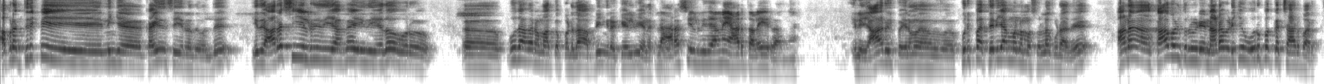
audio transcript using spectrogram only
அப்புறம் திருப்பி நீங்கள் கைது செய்கிறது வந்து இது அரசியல் ரீதியாக இது ஏதோ ஒரு பூதாகரமாக்கப்படுதா அப்படிங்கிற கேள்வி எனக்கு இல்லை அரசியல் ரீதியான யார் தலையிடுறாங்க? இல்லை யாரு இப்போ நம்ம குறிப்பா தெரியாம நம்ம சொல்லக்கூடாது. ஆனா காவல்துறையுடைய நடவடிக்கை ஒரு பக்க சார்பா இருக்கு.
